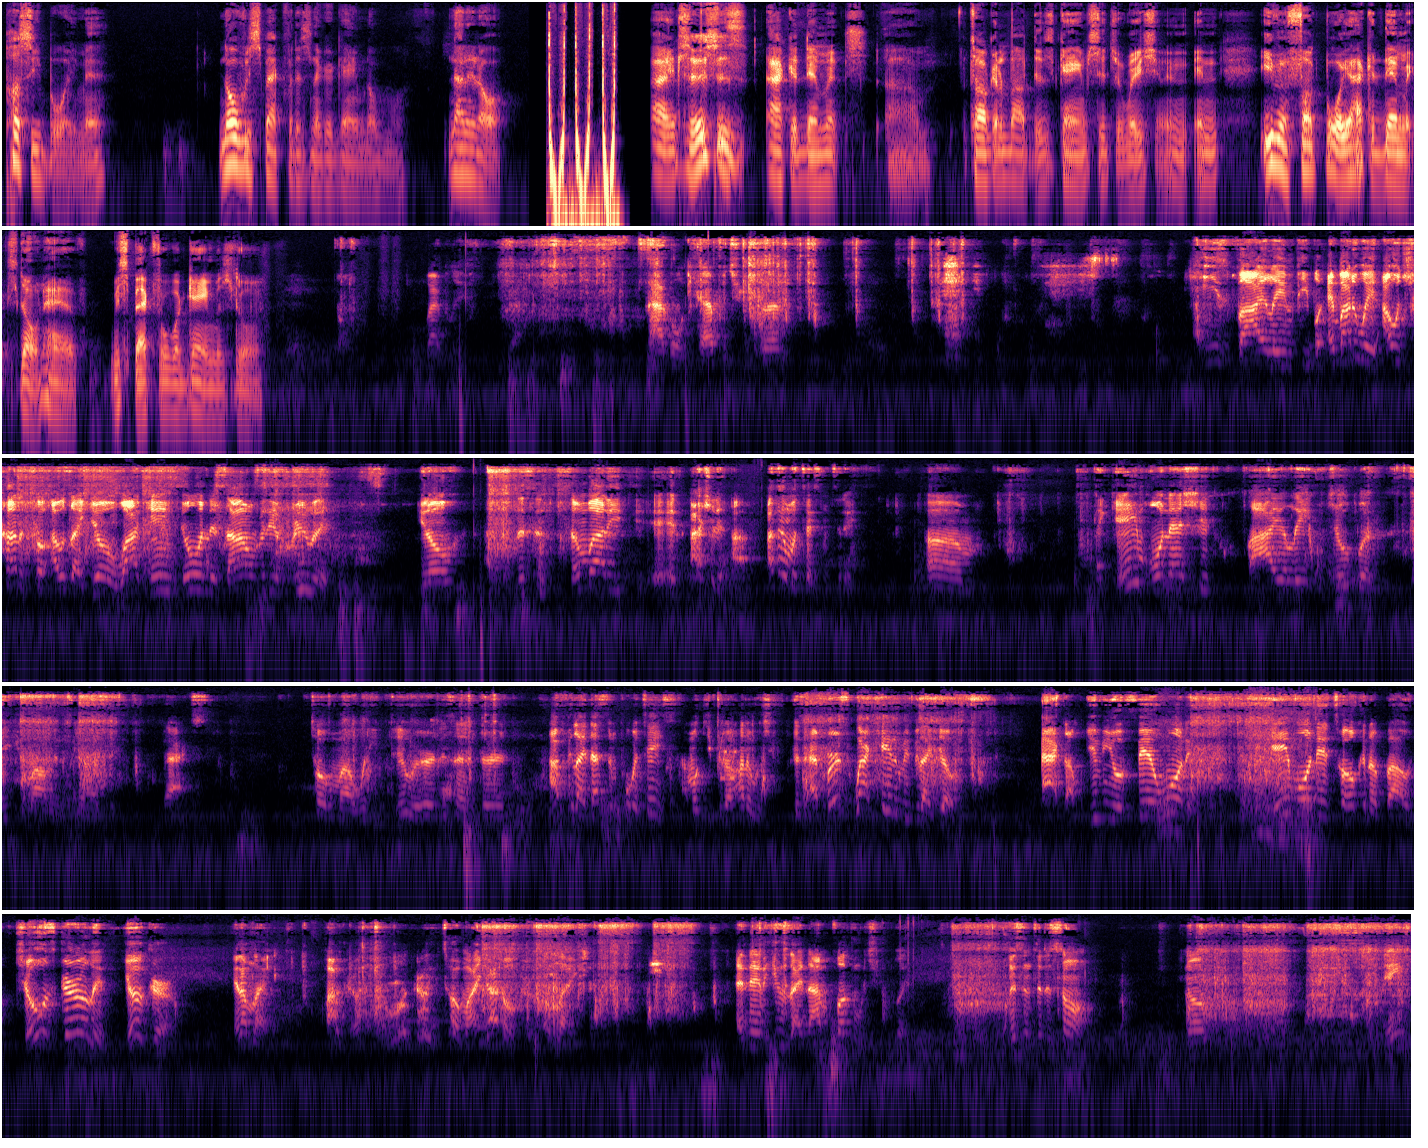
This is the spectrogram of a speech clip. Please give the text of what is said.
pussy boy, man. No respect for this nigga game no more. None at all. Alright, so this is Akademiks um, talking about this game situation and, and even fuckboy Akademiks don't have respect for what game is doing. He's violating people. And by the way, I was trying to talk. I was like, "Yo, why game doing this? I don't really agree with it." You know, listen, somebody. Actually, I, think I'm gonna text him today. Um, the game on that shit violate Joe Budden. Biggie Smalls and Beyonce. Facts. Talking about what he did with her, this and third. I feel like that's in poor taste. I'm gonna keep it 100 with you. Because at first, Wack came to me and be like, yo, act, I'm giving you a fair warning. Game on there talking about Joe's girl and your girl. And I'm like, my girl? What girl you talking about? I ain't got no girl. I'm like, and then he was like, nah, I'm fucking with you. But listen to the song. You know? Name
